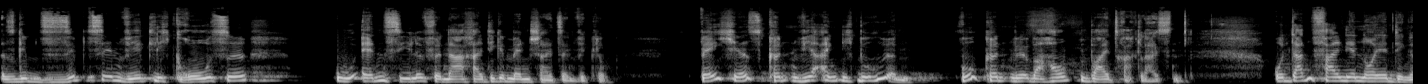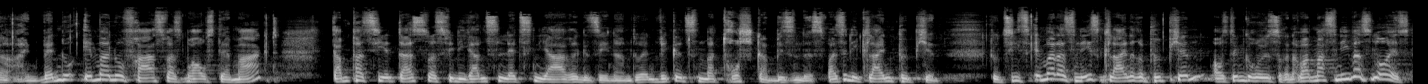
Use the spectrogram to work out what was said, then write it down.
Es gibt 17 wirklich große UN-Ziele für nachhaltige Menschheitsentwicklung. Welches könnten wir eigentlich berühren? Wo könnten wir überhaupt einen Beitrag leisten? Und dann fallen dir neue Dinge ein. Wenn du immer nur fragst, was brauchst der Markt, dann passiert das, was wir die ganzen letzten Jahre gesehen haben. Du entwickelst ein Matroschka-Business. Weißt du, die kleinen Püppchen. Du ziehst immer das nächst kleinere Püppchen aus dem größeren, aber machst nie was Neues.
